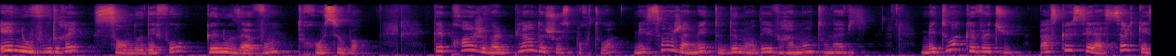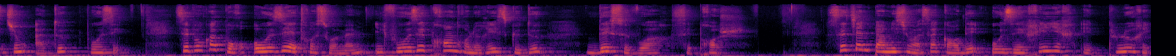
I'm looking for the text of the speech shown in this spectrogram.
Et nous voudraient sans nos défauts que nous avons trop souvent. Tes proches veulent plein de choses pour toi, mais sans jamais te demander vraiment ton avis. Mais toi, que veux-tu? Parce que c'est la seule question à te poser. C'est pourquoi pour oser être soi-même, il faut oser prendre le risque de décevoir ses proches. Septième permission à s'accorder, oser rire et pleurer.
